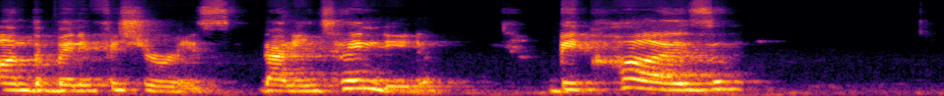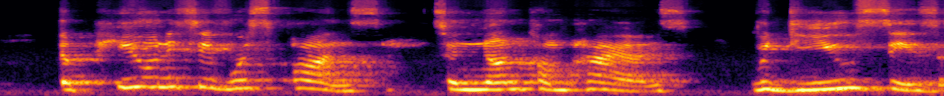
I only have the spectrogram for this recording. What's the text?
on the beneficiaries than intended because the punitive response to non-compliance reduces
